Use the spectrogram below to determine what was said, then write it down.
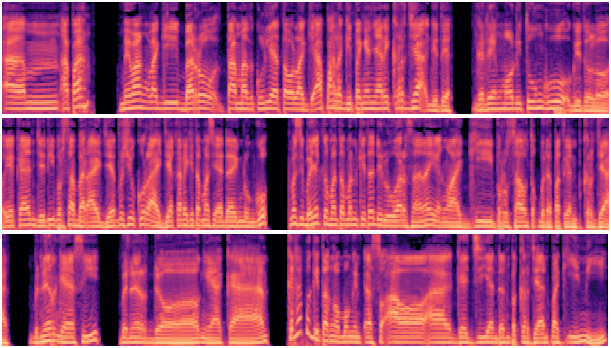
em, apa? Memang lagi baru tamat kuliah atau lagi apa lagi pengen nyari kerja gitu ya. Gak ada yang mau ditunggu gitu loh ya kan. Jadi bersabar aja, bersyukur aja karena kita masih ada yang nunggu. Masih banyak teman-teman kita di luar sana yang lagi berusaha untuk mendapatkan pekerjaan. Bener gak sih? Bener dong ya kan? Kenapa kita ngomongin eh, soal eh, gajian dan pekerjaan pagi ini?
